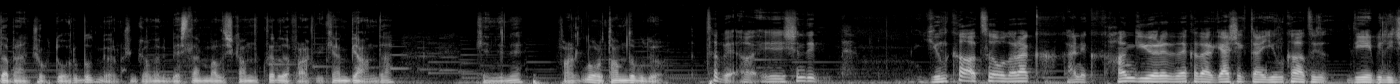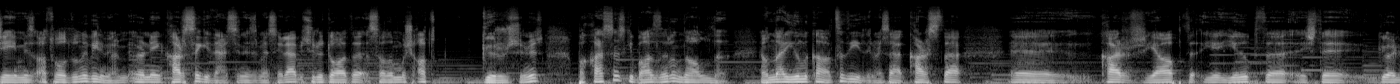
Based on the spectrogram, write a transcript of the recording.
da ben çok doğru bulmuyorum. Çünkü onların beslenme alışkanlıkları da farklıyken bir anda kendini farklı ortamda buluyor. Tabii e, şimdi yılkı atı olarak hani hangi yörede ne kadar gerçekten yılkı atı diyebileceğimiz at olduğunu bilmiyorum. Örneğin Kars'a gidersiniz mesela bir sürü doğada salınmış at görürsünüz. Bakarsınız ki bazıları nallı. Yani onlar yılkı atı değildir. Mesela Kars'ta e, kar yağıp da, yağıp da işte göl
